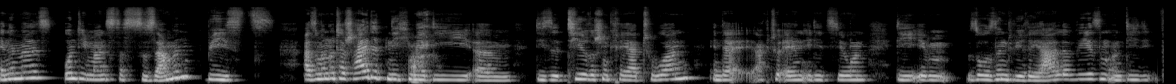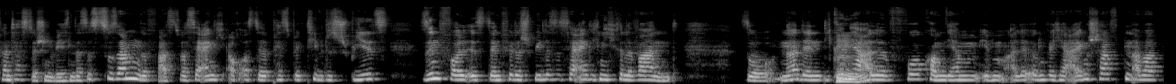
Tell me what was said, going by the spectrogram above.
Animals und die Monsters zusammen Beasts. Also man unterscheidet nicht mehr die ähm, diese tierischen Kreaturen in der aktuellen Edition, die eben so sind wie reale Wesen und die fantastischen Wesen. Das ist zusammengefasst, was ja eigentlich auch aus der Perspektive des Spiels sinnvoll ist, denn für das Spiel ist es ja eigentlich nicht relevant. So, ne, denn die können mhm. ja alle vorkommen, die haben eben alle irgendwelche Eigenschaften, aber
